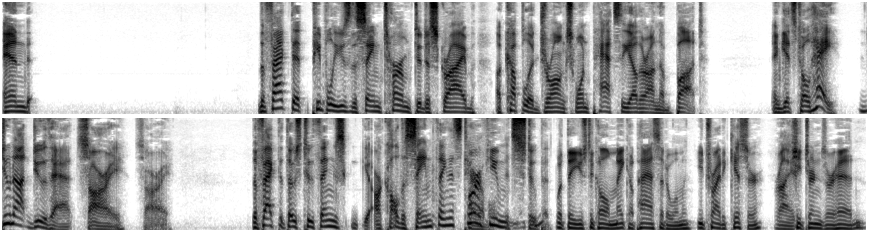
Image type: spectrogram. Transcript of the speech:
and the fact that people use the same term to describe a couple of drunks, one pats the other on the butt, and gets told, "Hey, do not do that." Sorry, sorry. The fact that those two things are called the same thing, that's terrible. Or if you, it's stupid. What they used to call make a pass at a woman. You try to kiss her. Right. She turns her head.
